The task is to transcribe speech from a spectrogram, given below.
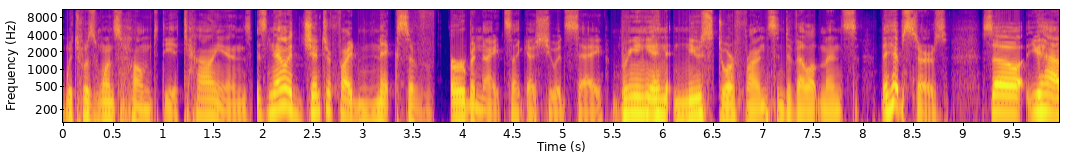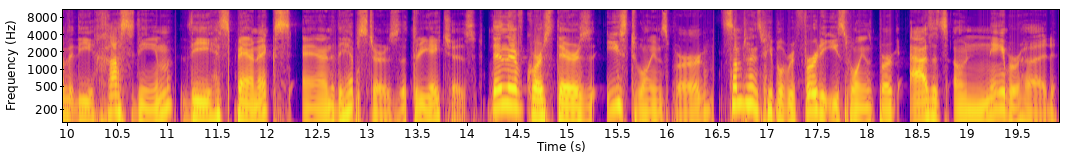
which was once home to the Italians, is now a gentrified mix of urbanites, I guess you would say, bringing in new storefronts and developments, the hipsters. So you have the Hasidim, the Hispanics, and the hipsters, the three H's. Then, there, of course, there's East Williamsburg. Sometimes people refer to East Williamsburg as its own neighborhood,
